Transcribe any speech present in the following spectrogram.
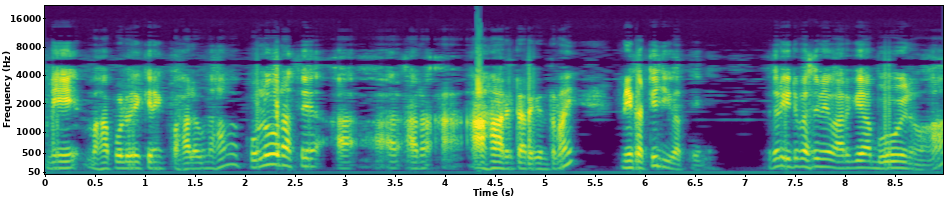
මේ මහ පොළොවේ කෙනෙක් පහළ වුණාම පොළොව රසය ආහාරයට අරගෙන තමයි මේ කට්ටිය ජීවත් වෙන්නේ. එතකොට ඊට පස්සේ මේ වර්ගය බෝ වෙනවා.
